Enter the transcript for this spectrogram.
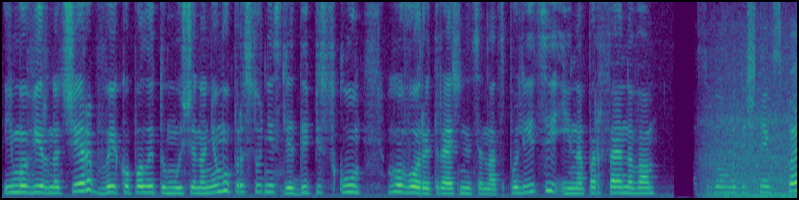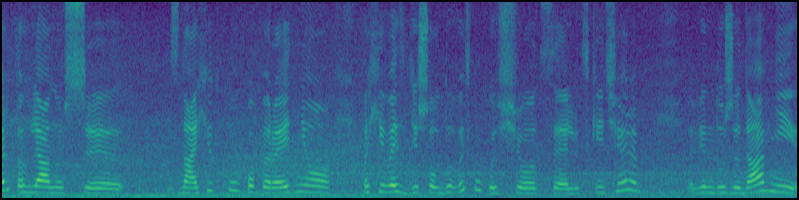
Ймовірно, череп викопали, тому що на ньому присутні сліди піску, говорить речниця Нацполіції Інна Парфенова. Судово-медичний експерт, оглянувши знахідку, попередньо фахівець дійшов до висновку, що це людський череп. Він дуже давній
